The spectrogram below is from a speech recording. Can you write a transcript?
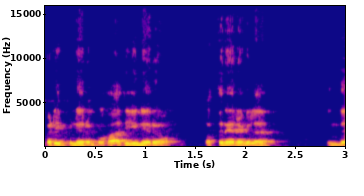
படிப்பு நேரம் போக அதிக நேரம் மற்ற நேரங்களை இந்த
